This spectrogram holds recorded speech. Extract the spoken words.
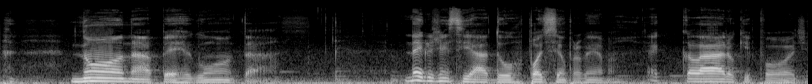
Nona pergunta. Negligenciar a dor pode ser um problema? É claro que pode.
